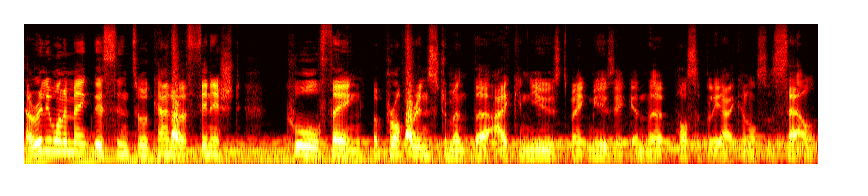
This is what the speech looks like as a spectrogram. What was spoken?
I really want to make this into a kind of a finished, cool thing, a proper instrument that I can use to make music and that possibly I can also sell.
